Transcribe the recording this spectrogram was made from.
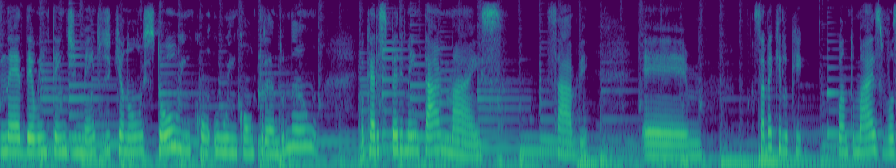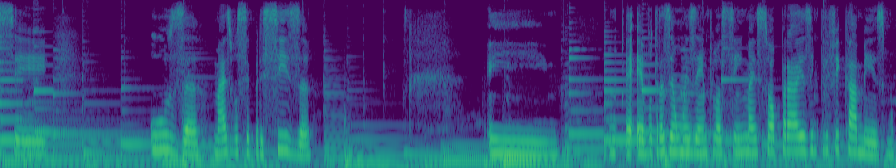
né, o entendimento de que eu não estou o encontrando, não. Eu quero experimentar mais, sabe? É... Sabe aquilo que quanto mais você usa, mais você precisa? E é, é, vou trazer um exemplo assim, mas só para exemplificar mesmo.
